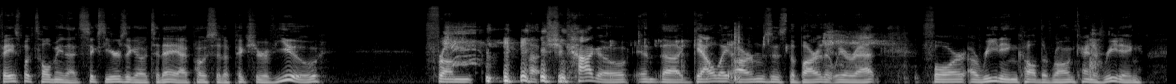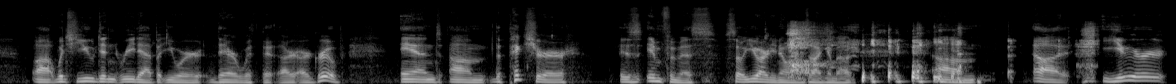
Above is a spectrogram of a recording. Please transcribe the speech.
Facebook told me that six years ago today, I posted a picture of you from uh, Chicago, and the Galway Arms is the bar that we were at for a reading called "The Wrong Kind of Reading," uh, which you didn't read at, but you were there with the, our, our group. And um, the picture is infamous, so you already know what I'm talking about. Um, uh, you're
